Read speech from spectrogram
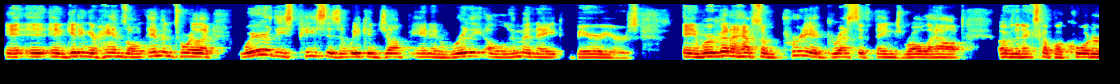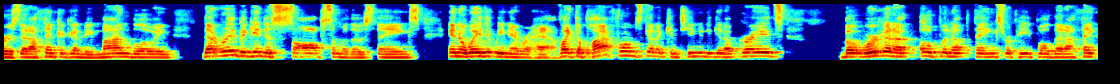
in, in getting their hands on inventory? Like, where are these pieces that we can jump in and really eliminate barriers? and we're going to have some pretty aggressive things roll out over the next couple of quarters that I think are going to be mind blowing that really begin to solve some of those things in a way that we never have. Like the platform's going to continue to get upgrades, but we're going to open up things for people that I think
